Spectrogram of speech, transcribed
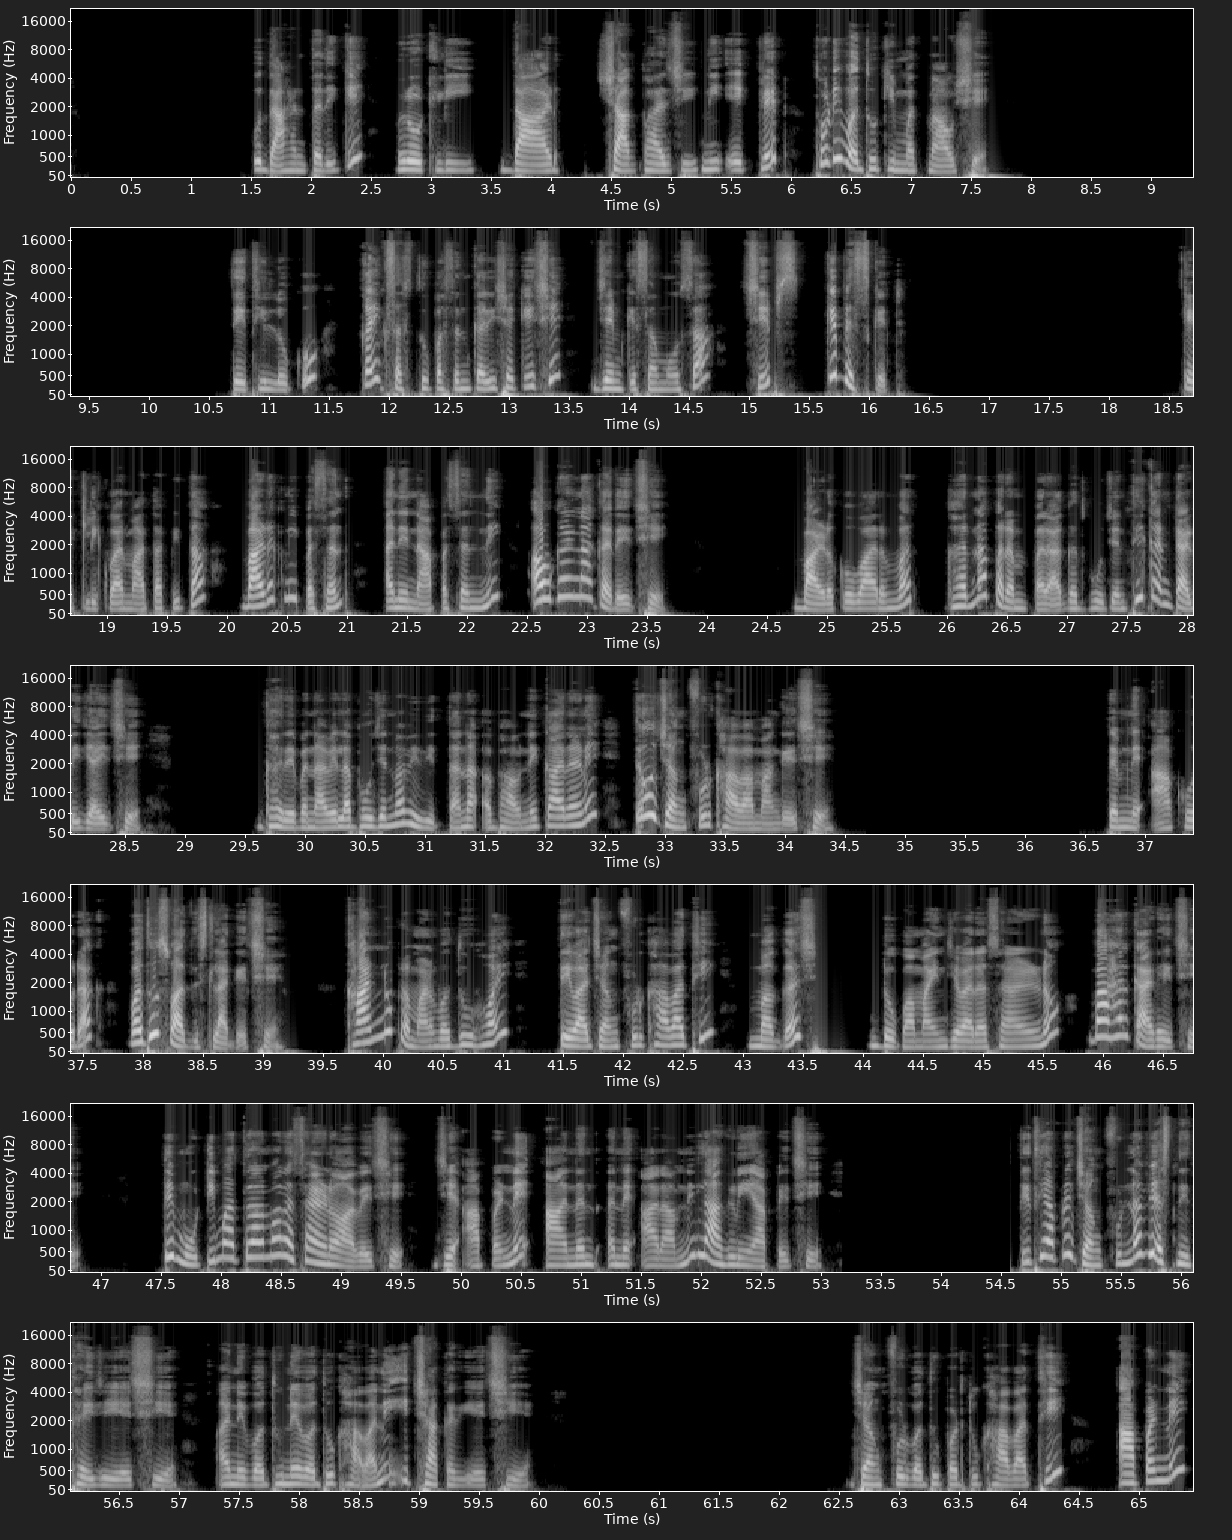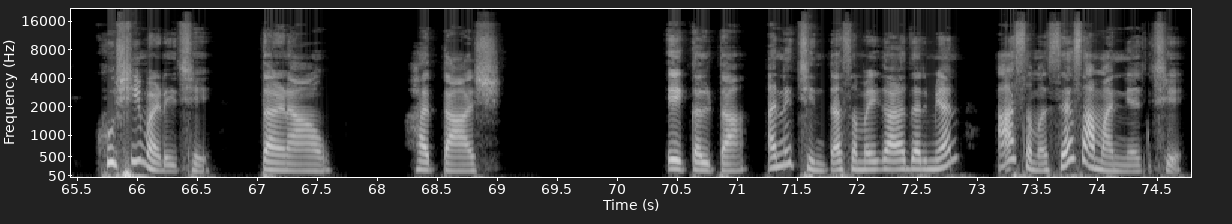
ઉદાહરણ તરીકે, રોટલી, દાળ, શાકભાજીની એક પ્લેટ થોડી વધુ કિંમતમાં આવશે. તેથી લોકો કંઈક સસ્તું પસંદ કરી શકે છે, જેમ કે સમોસા, ચિપ્સ કે બિસ્કિટ. કેટલીકવાર માતા પિતા બાળકની પસંદ અને નાપસંદની અવગણના કરે છે. બાળકો વારંવાર ઘરના પરંપરાગત ભોજનથી કંટાળી જાય છે. ઘરે બનાવેલા ભોજનમાં વિવિધતાના અભાવને કારણે તેઓ જંક ફૂડ ખાવા માંગે છે. તેમને આ ખોરાક વધુ સ્વાદિષ્ટ લાગે છે. ખાંડનું પ્રમાણ વધુ હોય તેવા જંક ફૂડ ખાવાથી મગજ, ડોપામાઇન જેવા રસાયણો બહાર કાઢે છે. તે મોટી માત્રામાં રસાયણો આવે છે, જે આપણને આનંદ અને આરામની લાગણી આપે છે. તેથી આપણે જંક ફૂડના વ્યસની થઈ જઈએ છીએ અને વધુને વધુ ખાવાની ઈચ્છા કરીએ છીએ. જંક ફૂડ વધુ પડતું ખાવાથી આપણને ખુશી મળે છે, તણાવ, હતાશ, એકલતા અને ચિંતા સમયગાળા દરમિયાન આ સમસ્યા સામાન્ય છે.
